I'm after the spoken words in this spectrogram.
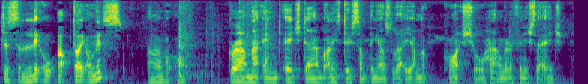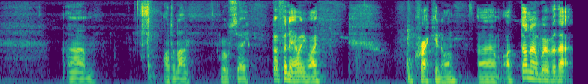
just a little update on this. I've, I've ground that end edge down, but I need to do something else with that yet. I'm not quite sure how I'm going to finish that edge. Um, I don't know. We'll see. But for now, anyway, I'm cracking on. Um, I don't know whether that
